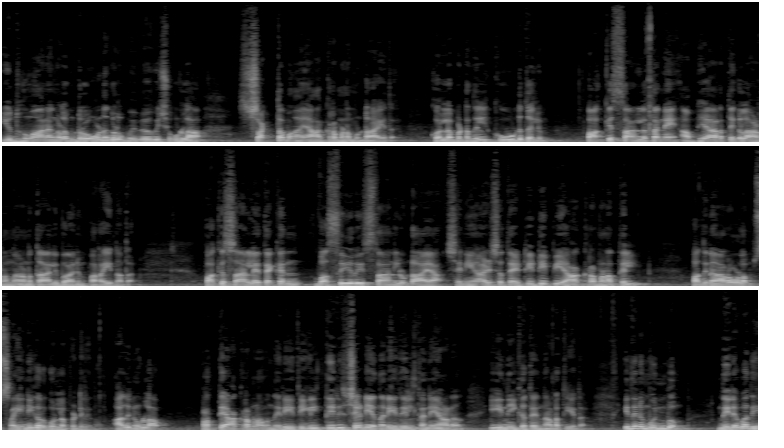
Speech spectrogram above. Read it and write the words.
യുദ്ധവിമാനങ്ങളും ഡ്രോണുകളും ഉപയോഗിച്ചുള്ള ശക്തമായ ആക്രമണമുണ്ടായത്. കൊല്ലപ്പെട്ടതിൽ കൂടുതലും പാകിസ്ഥാനിലെ തന്നെ അഭയാർത്ഥികളാണെന്നാണ് താലിബാനും പറയുന്നത്. പാകിസ്ഥാനിലെ തെക്കൻ വസീറിസ്ഥാനിലുണ്ടായ ശനിയാഴ്ചത്തെ ടി ടി പി ആക്രമണത്തിൽ പതിനാറോളം സൈനികർ കൊല്ലപ്പെട്ടിരുന്നു. അതിനുള്ള പ്രത്യാക്രമണം എന്ന രീതിയിൽ തിരിച്ചടി എന്ന രീതിയിൽ തന്നെയാണ് ഈ നീക്കത്തെ നടത്തിയത്. ഇതിനു മുൻപും നിരവധി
